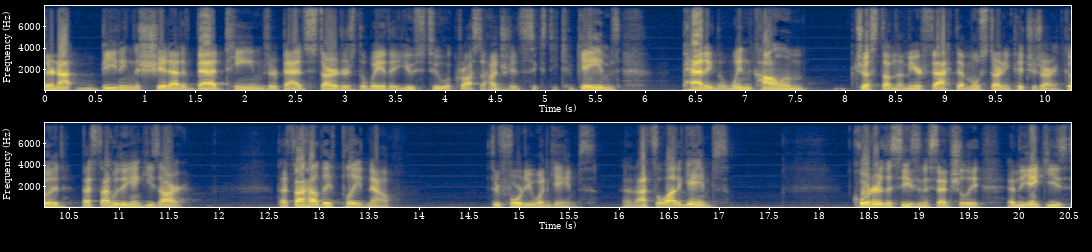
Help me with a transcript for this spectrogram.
They're not beating the shit out of bad teams or bad starters the way they used to across 162 games, padding the win column just on the mere fact that most starting pitchers aren't good. That's not who the Yankees are. That's not how they've played now through 41 games. And that's a lot of games. Quarter of the season, essentially, and the Yankees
